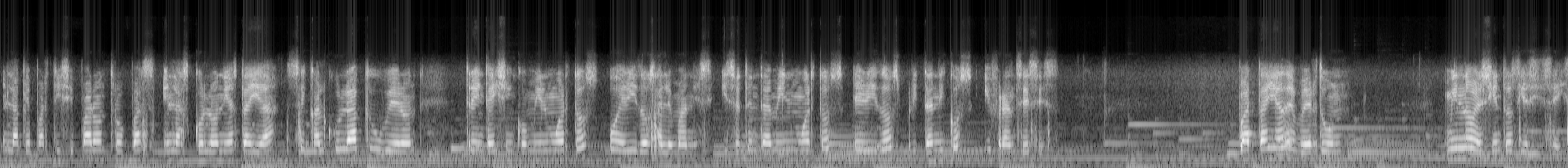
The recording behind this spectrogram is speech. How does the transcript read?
en la que participaron tropas en las colonias de allá, se calcula que hubieron 35.000 muertos o heridos alemanes y 70.000 muertos heridos británicos y franceses. Batalla de Verdún, 1916,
